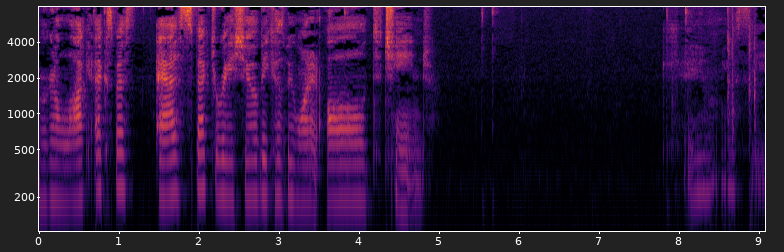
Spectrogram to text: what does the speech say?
we're going to lock aspect ratio because we want it all to change. Okay, let me see.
